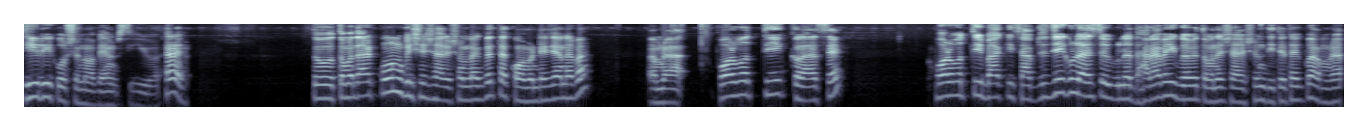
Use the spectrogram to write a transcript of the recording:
থিওরি কোশ্চেন হবে এমসিকিউ হ্যাঁ? তো তোমাদের আর কোন বিশেষ সাজেশন লাগবে তা কমেন্টে জানাবা। আমরা পরবর্তী ক্লাসে পরবর্তী বাকি সাবজেক্ট যেগুলো আছে ওগুলো ধারাবাহিকভাবে তোমাদের সাজেশন দিতে থাকব। আমরা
